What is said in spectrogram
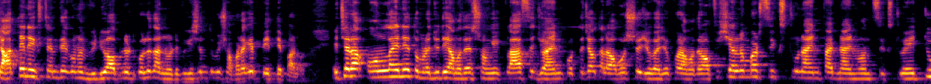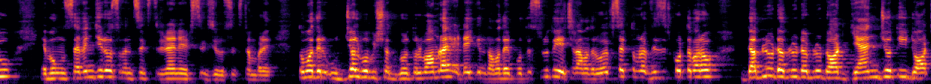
যাতে নেক্সট টাইম থেকে কোনো ভিডিও আপলোড করলে তার নোটিফিকেশন তুমি সবার আগে পেতে পারো। এছাড়া অনলাইনে তোমরা যদি আমাদের সঙ্গে ক্লাসে জয়েন করতে চাও, তাহলে অবশ্যই যোগাযোগ করো আমাদের official number six two nine five nine one six two eight two এবং seven zero seven six three nine eight six zero six নাম্বারে। তোমাদের উজ্জ্বল ভবিষ্যৎ গড়ে তুলবো আমরা, এটাই কিন্তু আমাদের প্রতিশ্রুতি। এছাড়া আমাদের ওয়েবসাইট তোমরা ভিজিট করতে পারো W W W dot Gyanjyoti dot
